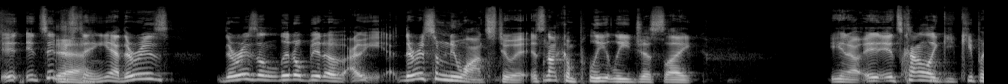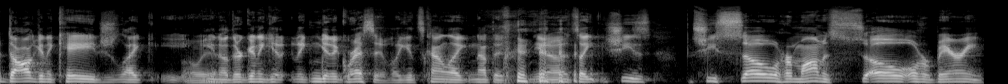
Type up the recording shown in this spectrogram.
It, it's interesting. Yeah. there is there is a little bit of I, there is some nuance to it. It's not completely just like you know, it, it's kind of like you keep a dog in a cage, like Oh, yeah. you know they're gonna get they can get aggressive. Like it's kind of like not that you know it's like she's she's so her mom is so overbearing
